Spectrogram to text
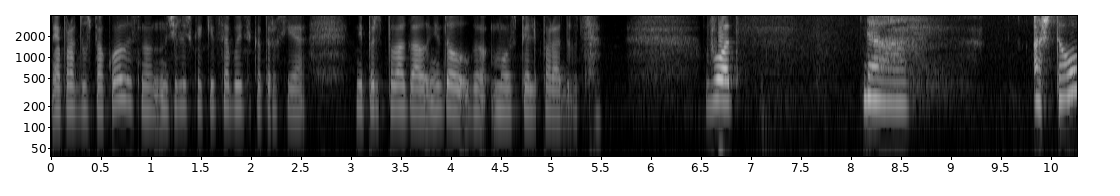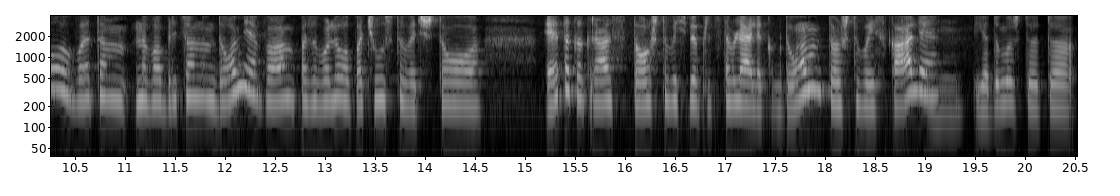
Я, правда, успокоилась, но начались какие-то события, которых я не предполагала. Недолго мы успели порадоваться. Вот. Да. А что в этом новообретенном доме вам позволило почувствовать, что это как раз то, что вы себе представляли как дом, то, что вы искали? Я думаю, что это,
